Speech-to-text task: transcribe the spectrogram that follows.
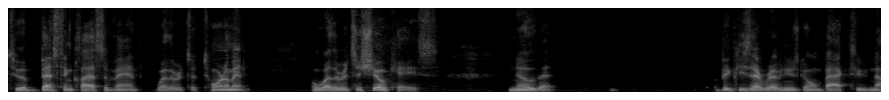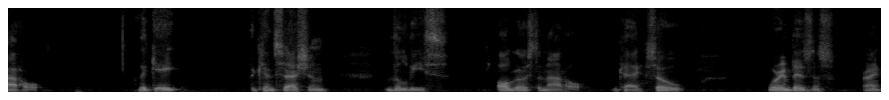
to a best in class event, whether it's a tournament or whether it's a showcase, know that a big piece of that revenue is going back to Knothole. The gate, the concession, the lease, all goes to Knothole. Okay. So we're in business, right?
